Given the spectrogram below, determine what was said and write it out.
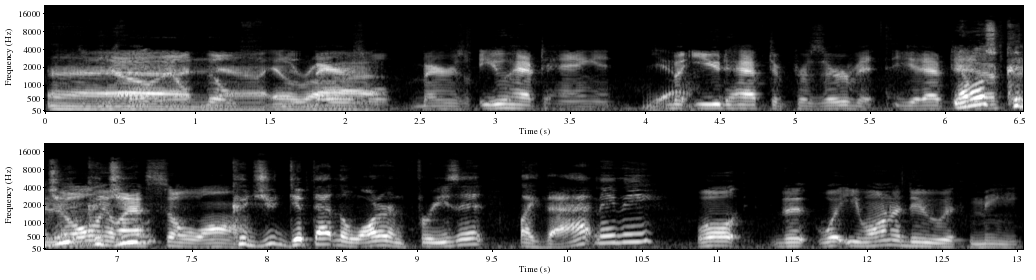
Uh, No, no, they'll, it'll bears rot. will bears. You have to hang it, Yeah. but you'd have to preserve it. You'd have to. You almost- could it you- only could you- lasts so long. Could you dip that in the water and freeze it like that? Maybe. Well, the what you want to do with meat.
